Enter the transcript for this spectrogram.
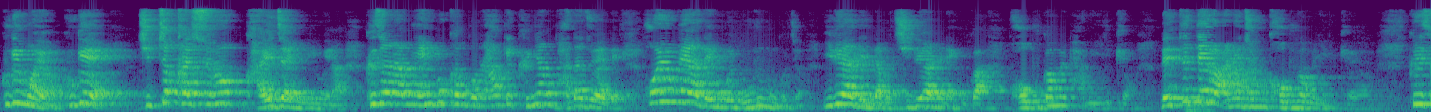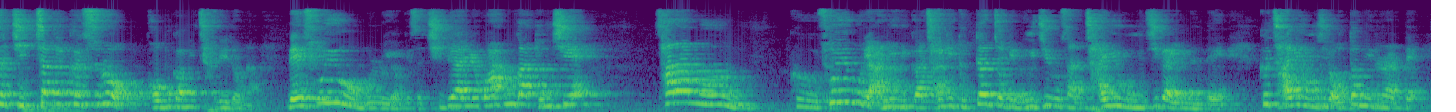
그게 뭐예요? 그게 집착할수록 가해자인 이유야. 그 사람이 행복한 거를 하게 그냥 받아줘야 돼. 허용해야 되는 걸 모르는 거죠. 이래야 된다고 지배하는 애고가 거부감을 바로 일으켜. 내 뜻대로 안 해주면 거부감을 일으켜요. 그래서 집착이 클수록 거부감이 잘 일어나. 내 소유물로 여기서 지배하려고 함과 동시에 사람은 그 소유물이 아니니까 자기 독단적인 의지로 사는 자유의지가 있는데 그 자유의지를 어떤 일을 할 때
